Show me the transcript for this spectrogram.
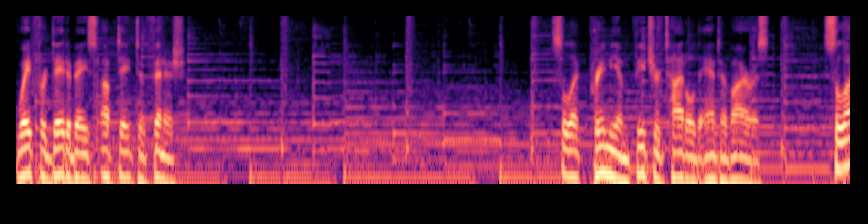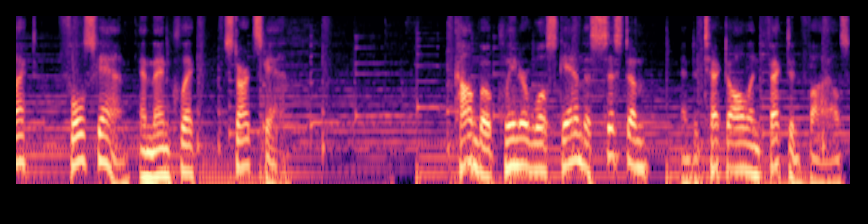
Wait for database update to finish. Select Premium feature titled Antivirus. Select Full Scan and then click Start Scan. Combo Cleaner will scan the system and detect all infected files.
